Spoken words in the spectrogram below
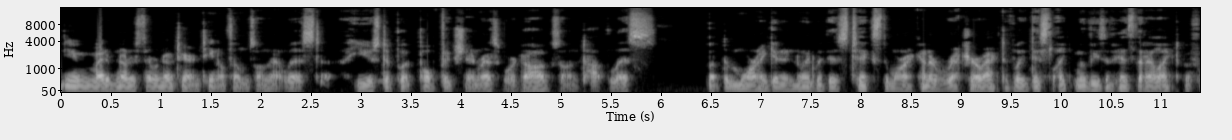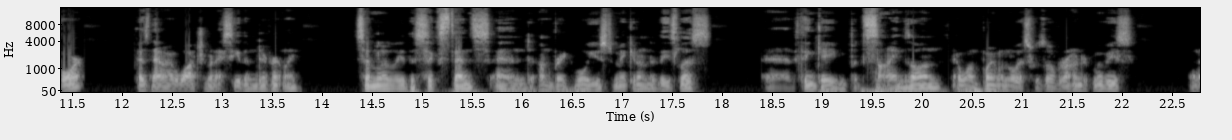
you might have noticed there were no Tarantino films on that list. I used to put Pulp Fiction and Reservoir Dogs on top lists, but the more I get annoyed with his ticks, the more I kind of retroactively dislike movies of his that I liked before, because now I watch them and I see them differently. Similarly, The Sixth Sense and Unbreakable used to make it onto these lists. And I think I even put signs on at one point when the list was over 100 movies. And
